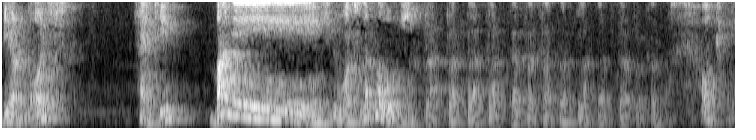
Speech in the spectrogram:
Dear boys, Hanky, Bunny! He wants an applause. Clap, clap, clap, clap, clap, clap, clap, clap, clap, clap, clap, clap, clap. Okay.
